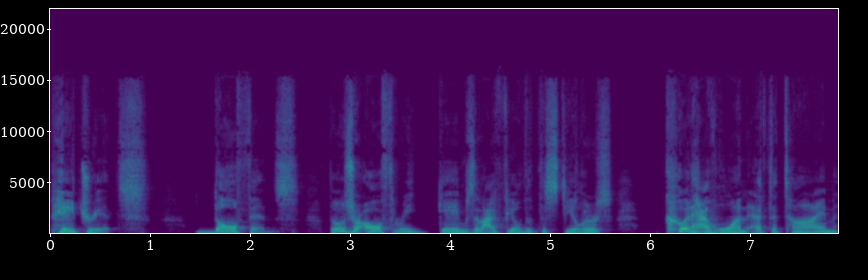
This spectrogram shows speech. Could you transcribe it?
Patriots, Dolphins. Those are all three games that I feel that the Steelers could have won at the time.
